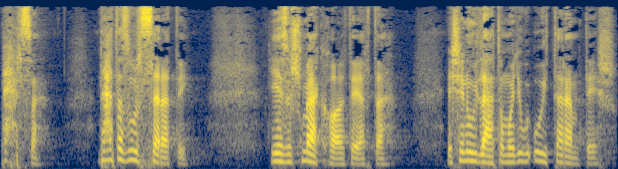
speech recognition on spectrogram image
Persze. De hát az Úr szereti. Jézus meghalt érte. És én úgy látom, hogy új, új teremtés.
